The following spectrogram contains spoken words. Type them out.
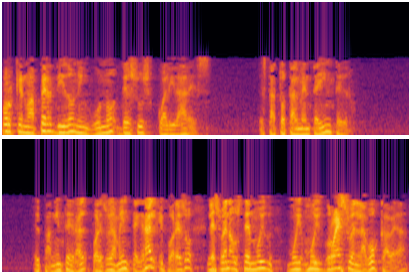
Porque no ha perdido ninguno de sus cualidades. Está totalmente íntegro. El pan integral, por eso se llama integral y por eso le suena a usted muy, muy, muy grueso en la boca, ¿verdad?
